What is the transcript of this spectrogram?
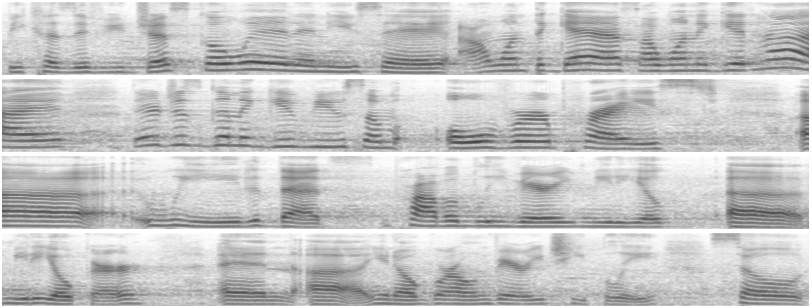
Because if you just go in and you say, I want the gas, I want to get high, they're just going to give you some overpriced uh, weed that's probably very mediocre, uh, mediocre and uh, you know grown very cheaply. So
